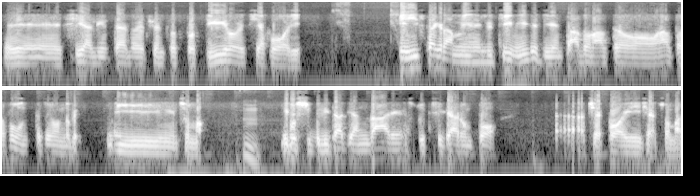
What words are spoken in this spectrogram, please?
eh, sia all'interno del centro sportivo che sia fuori. E Instagram negli ultimi mesi è diventato un altro- un'altra fonte, secondo me, di, insomma, Mm. di possibilità di andare a stuzzicare un po'. Eh, c'è poi, cioè, insomma,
